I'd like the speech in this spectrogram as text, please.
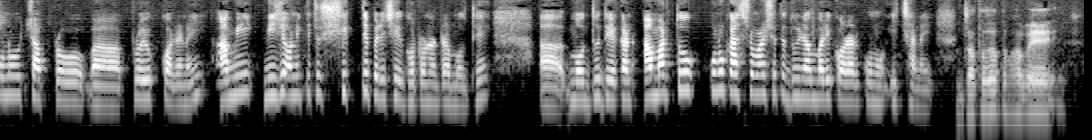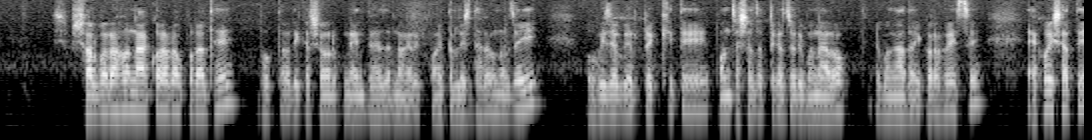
কোনো চাপ প্রয়োগ করে নাই। আমি নিজে অনেক কিছু শিখতে পেরেছি এই ঘটনাটার মধ্যে মধ্য দিয়ে কারণ আমার তো কোনো কাস্টমারের সাথে দুই নাম্বারই করার কোনো ইচ্ছা নাই। যথাযথভাবে সরবরাহ না করার অপরাধে ভোক্তা অধিকার সংরক্ষণ আইন দুই হাজার নয়ের পঁয়তাল্লিশ ধারা অনুযায়ী অভিযোগের প্রেক্ষিতে পঞ্চাশ হাজার টাকা জরিমানা আরোপ এবং আদায় করা হয়েছে। একই সাথে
